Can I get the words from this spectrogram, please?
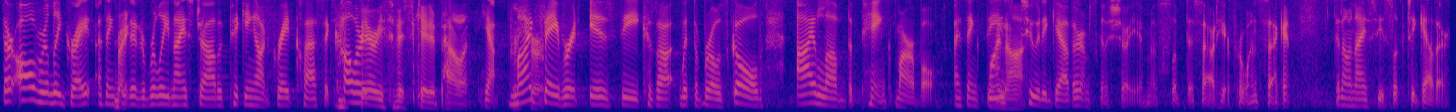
They're all really great. I think Right. they did a really nice job of picking out great classic colors. Very sophisticated palette. yeah, my sure. favorite is the, because uh, with the rose gold, I love the pink marble. I think these two together, I'm just gonna show you, I'm gonna slip this out here for one second. Look at how nice these look together.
